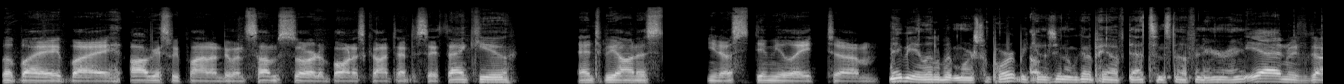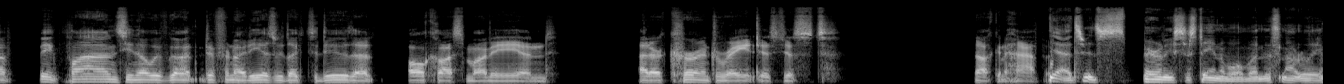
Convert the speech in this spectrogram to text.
But by by August, we plan on doing some sort of bonus content to say thank you, and to be honest, you know, stimulate. Um, maybe a little bit more support because you know we got to pay off debts and stuff in here, right? yeah, and we've got big plans. You know, we've got different ideas we'd like to do that all cost money, and at our current rate, it's just not going to happen. Yeah, it's it's barely sustainable, but it's not really,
